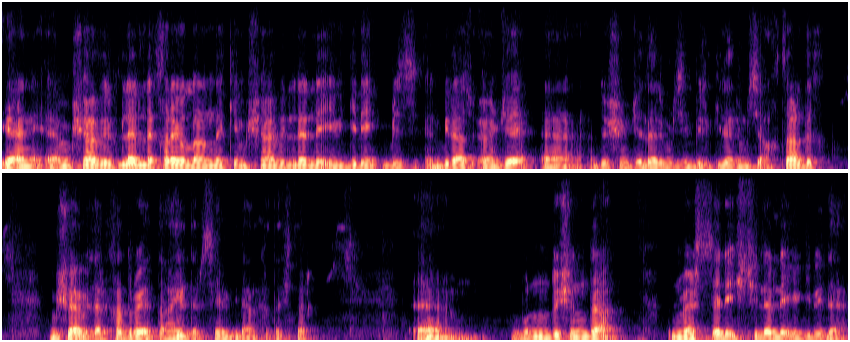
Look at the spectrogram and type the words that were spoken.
yani e, müşavirlerle, karayollarındaki müşavirlerle ilgili biz biraz önce e, düşüncelerimizi, bilgilerimizi aktardık. Müşavirler kadroya dahildir sevgili arkadaşlar. E, bunun dışında üniversiteli işçilerle ilgili de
